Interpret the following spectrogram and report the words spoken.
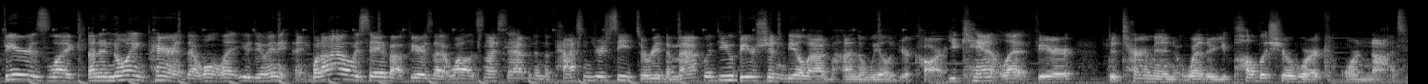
Fear is like an annoying parent parent that won't let you do anything. What I always say about fear is that while it's nice to have it in the passenger seat to read the map with you, fear shouldn't be allowed behind the wheel of your car. You can't let fear determine whether you publish your work or not.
